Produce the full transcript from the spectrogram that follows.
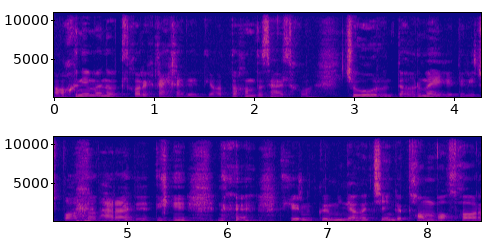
Охины маань бодлохоор их гайхаад байдгийг одоохондоо сайн ойлгохгүй чи өөр хүнтэй хормоо хийгээд байна гэж бодоод хараад байдгийг. Тэгэхээр нүггүй миний охин чи ингээд том болохоор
